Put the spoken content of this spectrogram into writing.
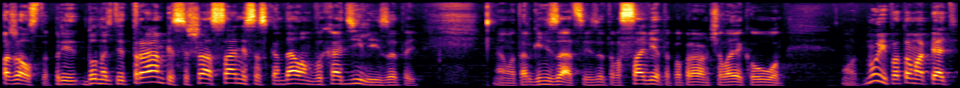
пожалуйста, при Дональде Трампе США сами со скандалом выходили из этой а, вот, организации, из этого Совета по правам человека ООН. Вот. Ну и потом опять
